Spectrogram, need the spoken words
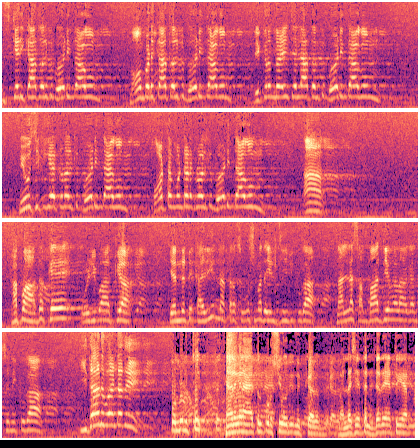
നിസ്കരിക്കാത്തവർക്ക് പേടിണ്ടാവും നോമ്പെടുക്കാത്തവർക്ക് പേടിണ്ടാകും വിക്രം ചെല്ലാത്തവർക്ക് പേടിണ്ടാകും മ്യൂസിക് കേൾക്കുന്നവർക്ക് പേടിണ്ടാകും ഓട്ടം കൊണ്ടു നടക്കുന്നവർക്ക് പേടിണ്ടാകും ആ. അപ്പൊ അതൊക്കെ ഒഴിവാക്കുക. എന്നിട്ട് കഴിയുന്നത്ര സൂക്ഷ്മതയിൽ ജീവിക്കുക. നല്ല സമ്പാദ്യങ്ങളാകാൻ ശ്രമിക്കുക. ഇതാണ് വേണ്ടത്. ഒന്നെടുത്ത് ഞാനിങ്ങനെ ആയത്തിൽ കുറിച്ച് ഓതി നിൽക്കരുത് നല്ല ചേത്തൻ എന്റെ ദേഹത്ത് കയറേണ്ട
